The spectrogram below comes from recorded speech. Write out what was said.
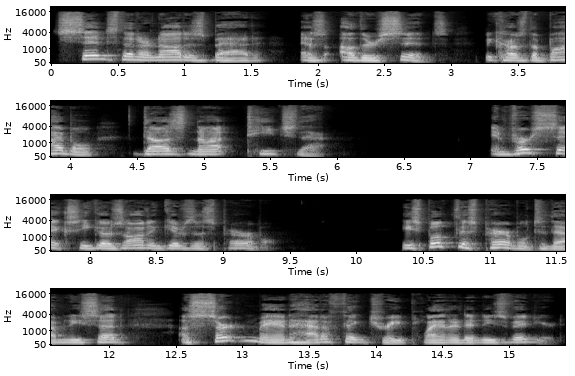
sins that are not as bad as other sins because the Bible does not teach that. In verse 6, he goes on and gives this parable. He spoke this parable to them, and he said, A certain man had a fig tree planted in his vineyard,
